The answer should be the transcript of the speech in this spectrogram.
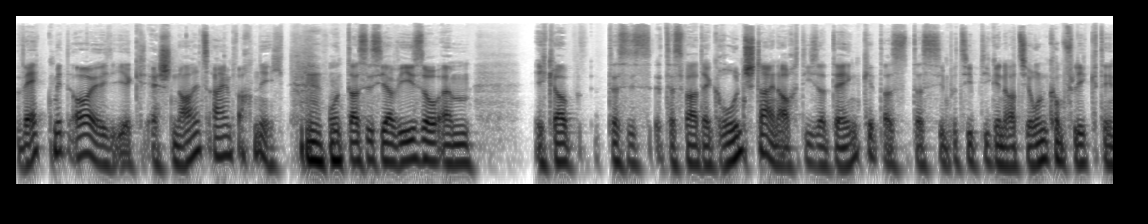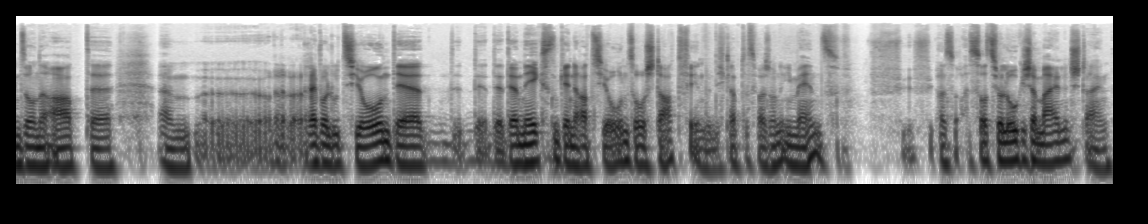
weg mit euch, ihr, ihr schnallt einfach nicht. Mhm. Und das ist ja wie so... Ähm, ich glaube, das, das war der Grundstein auch dieser Denke, dass, dass im Prinzip die Generationenkonflikte in so einer Art äh, ähm, Revolution der, der, der nächsten Generation so stattfinden. Und ich glaube, das war schon immens, für, für, also als soziologischer Meilenstein.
